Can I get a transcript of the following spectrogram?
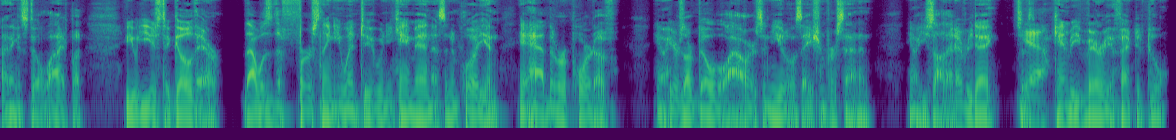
I think it's still alive, but you, you used to go there. That was the first thing you went to when you came in as an employee and it had the report of, you know, here's our billable hours and utilization percent. And, you know, you saw that every day. So Yeah. it can be very effective tool.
